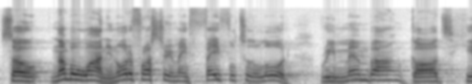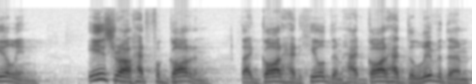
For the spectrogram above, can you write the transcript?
So, number one, in order for us to remain faithful to the Lord, remember God's healing. Israel had forgotten that God had healed them, had God had delivered them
